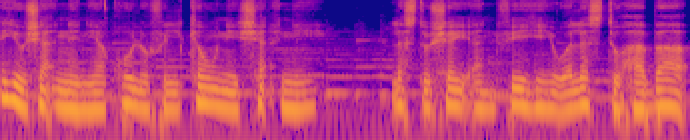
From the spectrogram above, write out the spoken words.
أي شأن يقول في الكون شأني؟ لست شيئا فيه ولست هباء.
